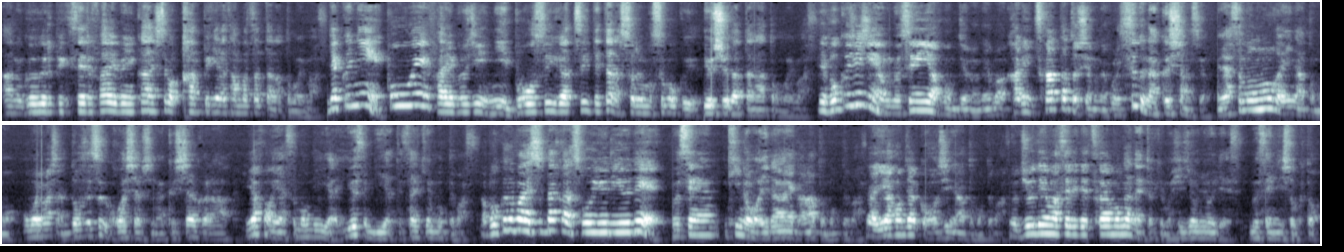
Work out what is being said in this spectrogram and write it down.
あの Google Pixel 5に関しては完璧な端末だったなと思います。逆に 4A5G に防水がついてたらそれもすごく優秀だったなと思います。で僕自身は無線イヤホンっていうのをね、まあ、仮に使ったとしてもねこれすぐなくしちゃうんですよ。安物の方がいいなとも思いました、ね、どうせすぐ壊しちゃうしなくしちゃうからイヤホンは安物でいいや有線でいいやって最近思ってます、僕の場合だからそういう理由で無線機能はいらないかなと思ってます。だからイヤホンジャック欲しいなと思ってます。充電忘れて使い物にならない時も非常に多いです。無線にしとくと。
